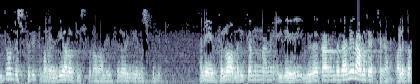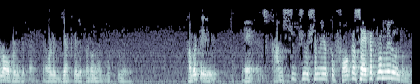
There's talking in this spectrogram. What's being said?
ఇటువంటి స్పిరిట్ మనం ఇండియాలో తీసుకురావాలి ఫెలో ఇండియన్ స్పిరిట్. అని ఫెలో అమెరికన్ అని ఇది వివేకానంద కానీ రామతీర్థ కానీ వాళ్ళిద్దరిలో ఒకళ్ళు చెప్పారు. ఎవరు ఎగ్జాక్ట్గా చెప్పారో నాకు గుర్తులేదు. కాబట్టి కాన్స్టిట్యూషన్ యొక్క ఫోకస్ ఏకత్వం మీద ఉంటుంది.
